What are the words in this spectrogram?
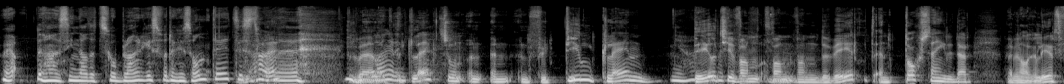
Ja, we gaan zien dat het zo belangrijk is voor de gezondheid. Is Ja, het wel eh, Terwijl het, belangrijk. het lijkt zo'n een, een, een futiel klein Ja, deeltje van, van, van de wereld. En toch zijn jullie daar... We hebben al geleerd,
